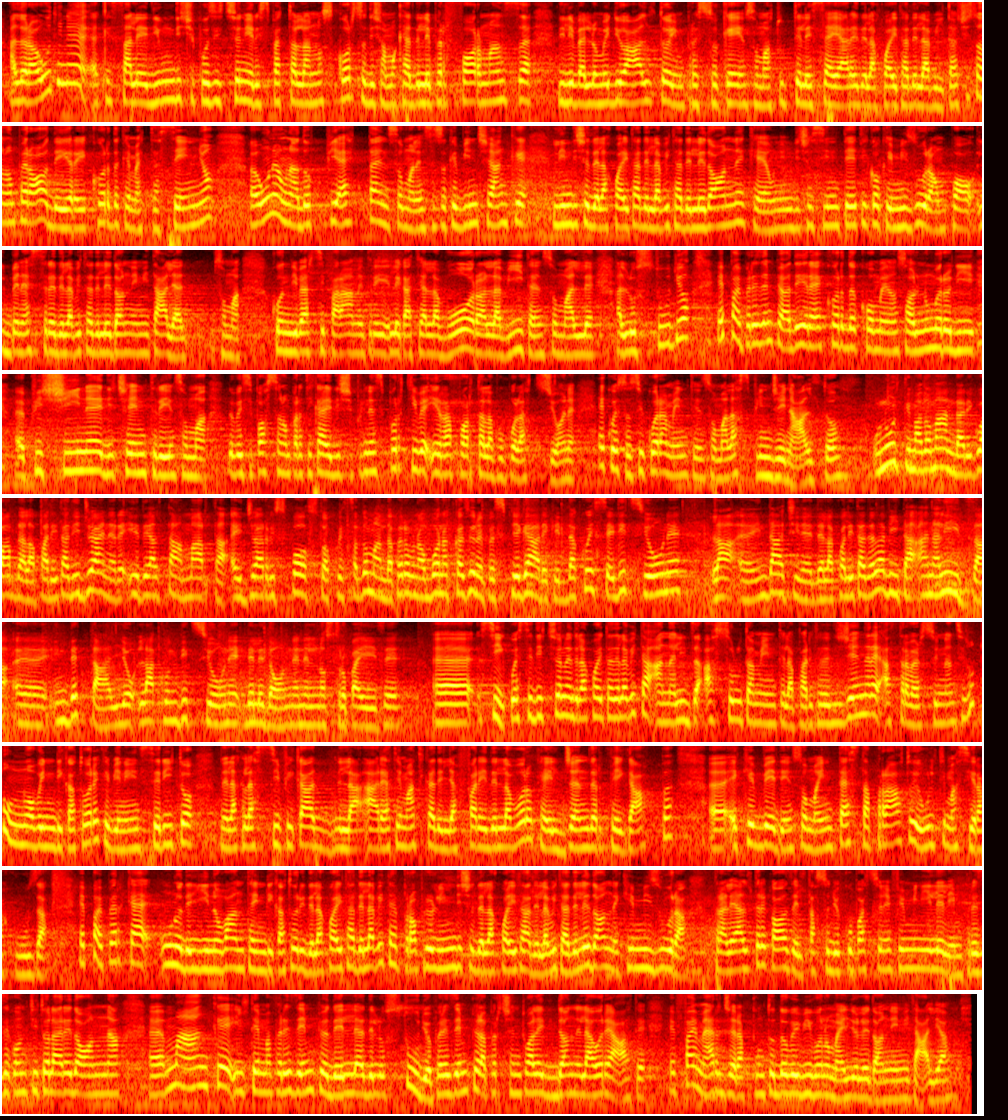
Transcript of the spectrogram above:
Allora Udine eh, che sale di 11 posizioni rispetto all'anno scorso diciamo che ha delle performance di livello medio-alto in pressoché insomma, tutte le sei aree della qualità della vita. Ci sono però dei record che mette a segno, eh, una è una doppietta insomma, nel senso che vince anche l'indice della qualità della vita delle donne che è un indice sintetico che misura un po' il benessere della vita delle donne in Italia insomma, con diversi parametri legati al lavoro, alla vita, insomma, alle, allo studio e poi per esempio ha dei record come so, il numero di eh, piscine piscine, di centri insomma, dove si possono praticare discipline sportive in rapporto alla popolazione e questo sicuramente insomma, la spinge in alto. Un'ultima domanda riguarda la parità di genere, in realtà Marta hai già risposto a questa domanda, però è una buona occasione per spiegare che da questa edizione l'indagine eh, della qualità della vita analizza eh, in dettaglio la condizione delle donne nel nostro Paese. Eh, sì, questa edizione della qualità della vita analizza assolutamente la parità di genere attraverso innanzitutto un nuovo indicatore che viene inserito nella classifica dell'area tematica degli affari del lavoro che è il Gender Pay Gap eh, e che vede insomma in testa Prato e ultima Siracusa. E poi perché uno degli 90 indicatori della qualità della vita è proprio l'indice della qualità della vita delle donne che misura tra le altre cose il tasso di occupazione femminile, le imprese con titolare donna eh, ma anche il tema per esempio del, dello studio, per esempio la la percentuale di donne laureate e fa emergere appunto dove vivono meglio le donne in Italia.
